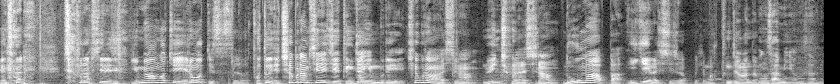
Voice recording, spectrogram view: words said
옛날에 최불암 시리즈 유명한 것 중에 이런 것도 있었어요. 보통 이제 최불암 시리즈의 등장인물이 최불암 아저씨랑 유인천 아저씨랑 노마 아빠 이기인 아저씨죠. 이렇게 막 등장한단 말이에요. 응삼이, 응삼이.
